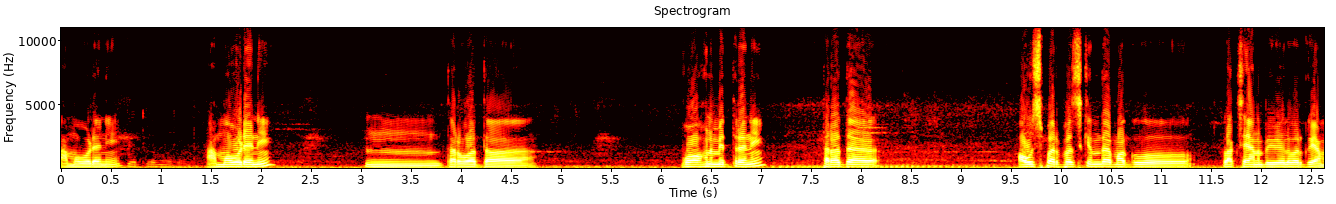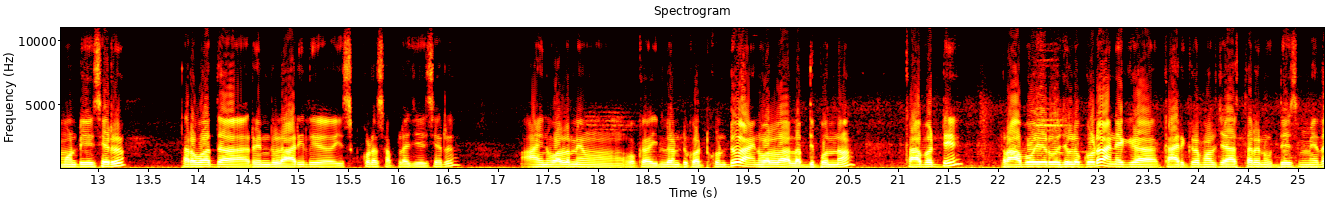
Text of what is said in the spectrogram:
అమ్మఒడని. అమ్మఒడని. మ్, తర్వాత మిత్ర అని తర్వాత హౌస్ పర్పస్ కింద మాకు లక్ష ఎనభై వేల వరకు అమౌంట్ వేశారు. తర్వాత రెండు లారీలు ఇసుక కూడా సప్లై చేశారు. ఆయన వల్ల మేము ఒక ఇల్లు అంటూ కట్టుకుంటూ ఆయన వల్ల లబ్ధి పొందాం. కాబట్టి రాబోయే రోజుల్లో కూడా అనేక కార్యక్రమాలు చేస్తారనే ఉద్దేశం మీద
